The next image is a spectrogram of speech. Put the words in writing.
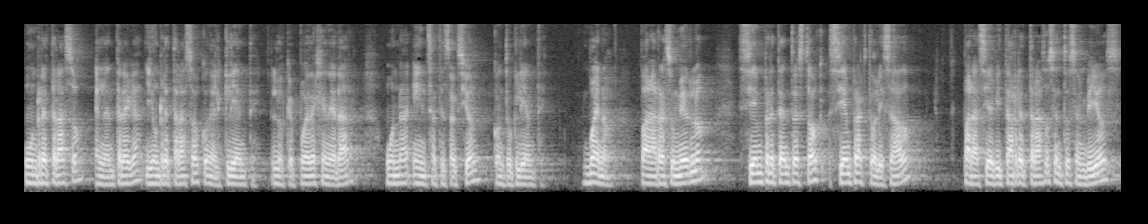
un retraso en la entrega y un retraso con el cliente, lo que puede generar una insatisfacción con tu cliente. Bueno, para resumirlo, siempre ten tu stock siempre actualizado para así evitar retrasos en tus envíos.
